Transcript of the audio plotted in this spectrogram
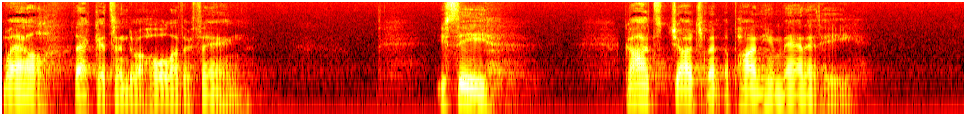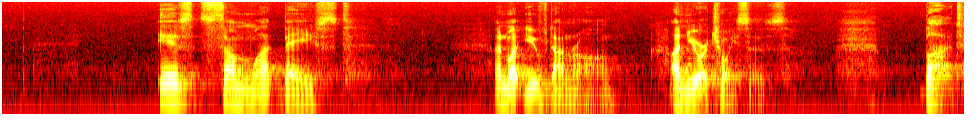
Well, that gets into a whole other thing. You see, God's judgment upon humanity is somewhat based on what you've done wrong, on your choices. But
